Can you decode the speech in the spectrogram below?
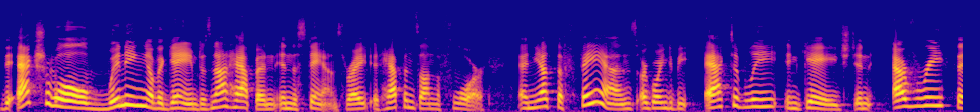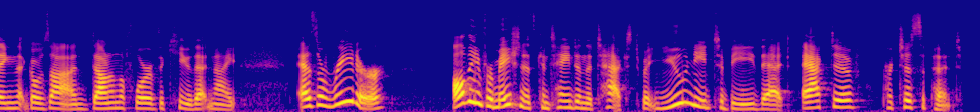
The actual winning of a game does not happen in the stands, right? It happens on the floor and yet the fans are going to be actively engaged in everything that goes on down on the floor of the Q that night. As a reader, all the information is contained in the text, but you need to be that active participant.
